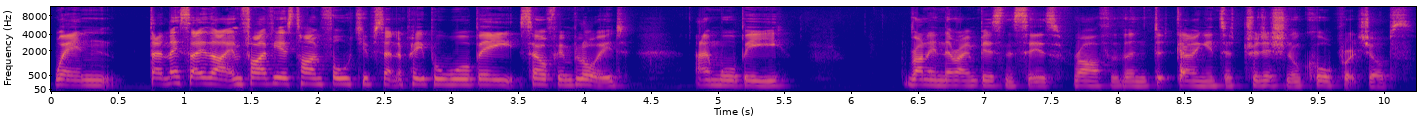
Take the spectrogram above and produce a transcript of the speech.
when don't they say that in five years' time, 40% of people will be self employed and will be running their own businesses rather than d- going into traditional corporate jobs?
